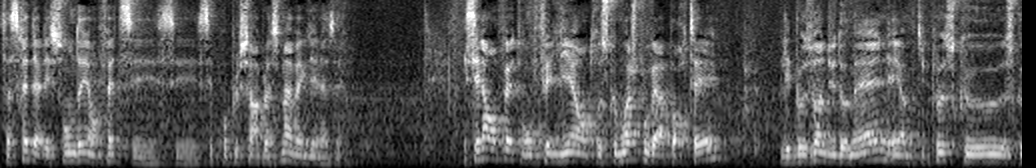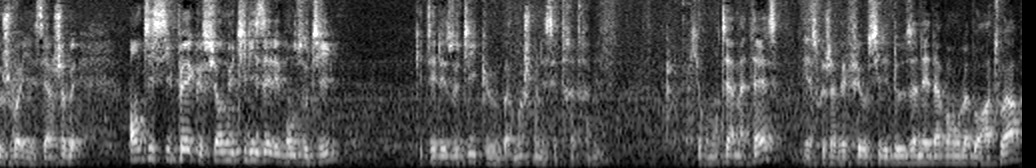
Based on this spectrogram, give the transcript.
ça serait d'aller sonder en fait ces, propulseurs à plasma avec des lasers. Et c'est là en fait où on fait le lien entre ce que moi je pouvais apporter, les besoins du domaine et un petit peu ce que, ce que je voyais. C'est-à-dire j'avais anticipé que si on utilisait les bons outils, qui étaient des outils que bah, moi je connaissais très très bien, qui remontaient à ma thèse et à ce que j'avais fait aussi les deux années d'avant au laboratoire,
